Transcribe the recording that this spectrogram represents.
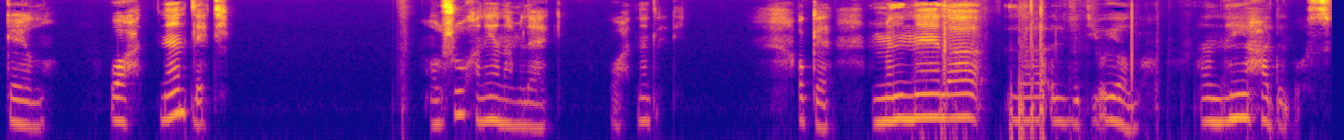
okay يلا. واحد اثنين تلاتة أو شو خلينا نعمل هيك؟ واحد اثنين تلاتة okay عملنا لا الفيديو يلا. هنهي حد ال boss.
